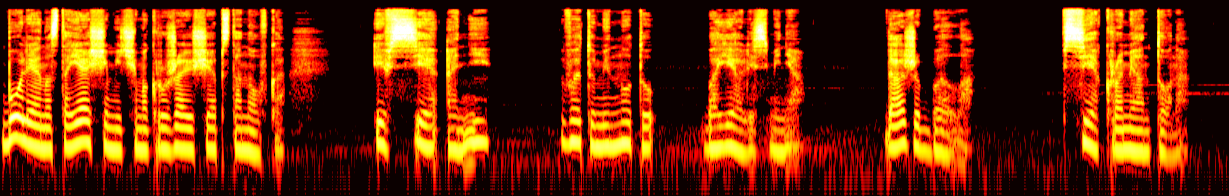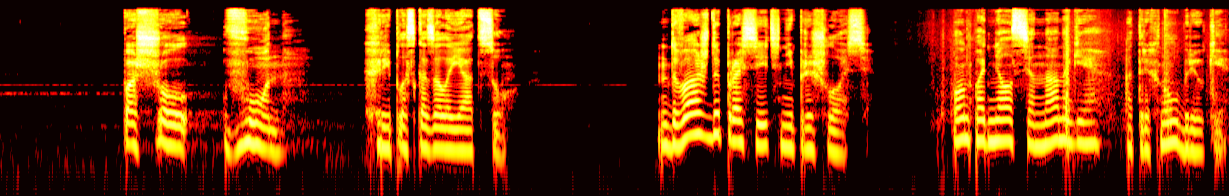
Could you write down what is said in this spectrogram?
более настоящими, чем окружающая обстановка — И все они в эту минуту боялись меня. Даже Белла. Все, кроме Антона. «Пошел вон!» — хрипло сказала я отцу. Дважды просить не пришлось. Он поднялся на ноги, отряхнул брюки.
